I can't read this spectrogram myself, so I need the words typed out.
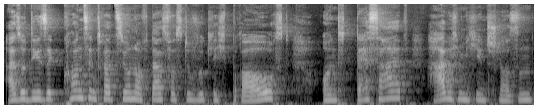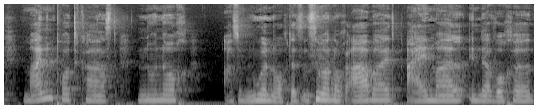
Also diese Konzentration auf das, was du wirklich brauchst. Und deshalb habe ich mich entschlossen, meinen Podcast nur noch also nur noch, das ist immer noch Arbeit, einmal in der Woche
